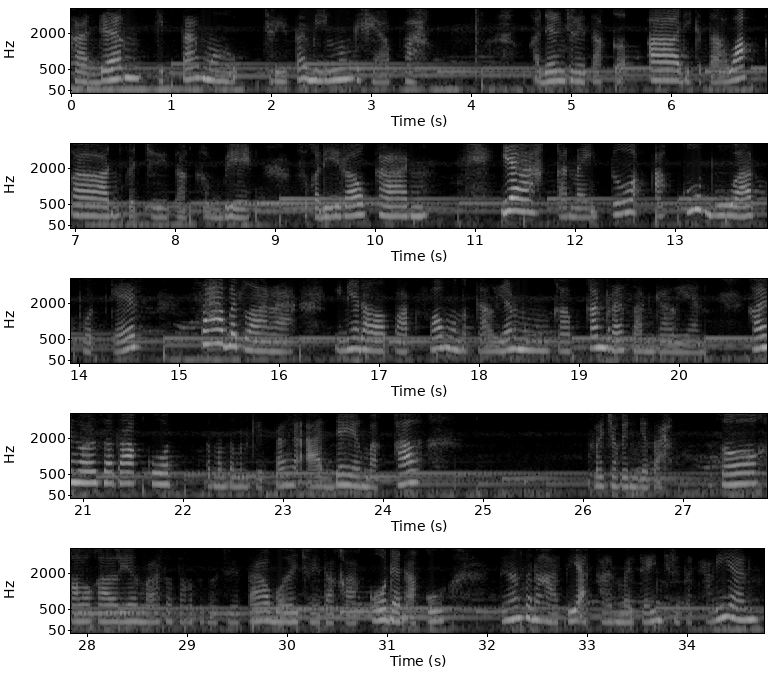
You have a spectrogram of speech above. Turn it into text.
kadang kita mau cerita bingung ke siapa. Kadang cerita ke A diketawakan ke cerita ke B suka dihiraukan. Ya karena itu aku buat podcast Sahabat Lara. Ini adalah platform untuk kalian mengungkapkan perasaan kalian. Kalian gak usah takut teman-teman kita nggak ada yang bakal recokin kita So, kalau kalian merasa takut untuk cerita, boleh cerita ke aku dan aku dengan senang hati akan bacain cerita kalian.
